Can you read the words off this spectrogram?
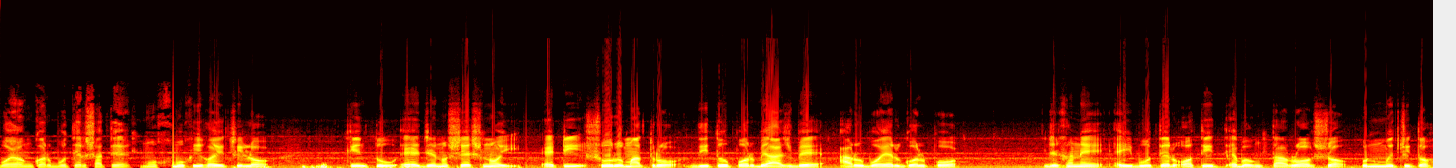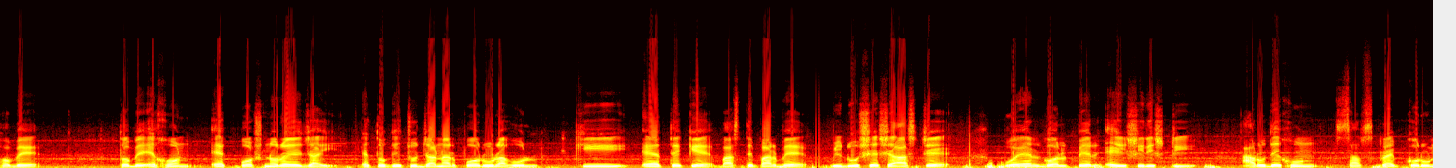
ভয়ঙ্কর ভূতের সাথে মুখোমুখি হয়েছিল। কিন্তু এ যেন শেষ নয়, এটি শুরু মাত্র দ্বিতীয় পর্বে আসবে আরও বইয়ের গল্প, যেখানে এই ভূতের অতীত এবং তার রহস্য উন্মোচিত হবে। তবে এখন এক প্রশ্ন রয়ে যায়, এত কিছু জানার পরও রাহুল কি এ থেকে বাঁচতে পারবে? ভিডিও শেষে আসছে বইয়ের গল্পের এই সিরিজটি। আরও দেখুন, সাবস্ক্রাইব করুন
